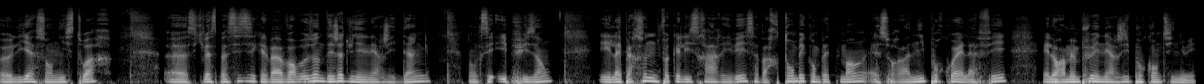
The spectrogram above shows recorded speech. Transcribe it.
euh, liés à son histoire, ce qui va se passer, c'est qu'elle va avoir besoin déjà d'une énergie dingue. Donc c'est épuisant. Et la personne, une fois qu'elle y sera arrivée, ça va retomber complètement. Elle saura ni pourquoi elle a fait, elle aura même plus l'énergie pour continuer.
